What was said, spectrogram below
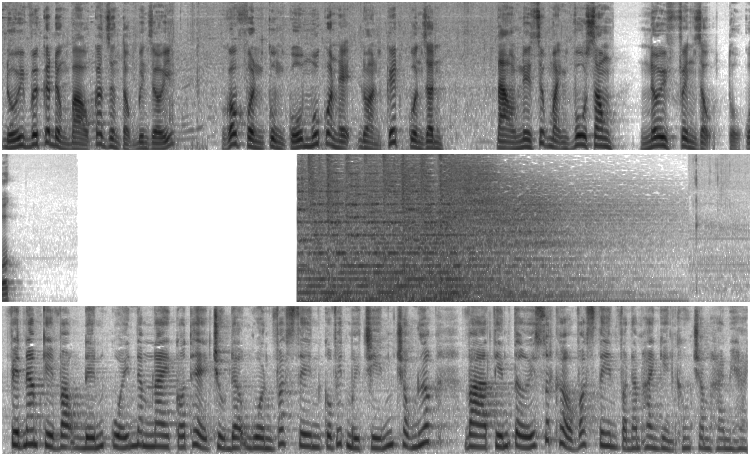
đối với các đồng bào các dân tộc biên giới, góp phần củng cố mối quan hệ đoàn kết quân dân, tạo nên sức mạnh vô song nơi phên dậu Tổ quốc. Việt Nam kỳ vọng đến cuối năm nay có thể chủ động nguồn vaccine COVID-19 trong nước và tiến tới xuất khẩu vaccine vào năm 2022.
